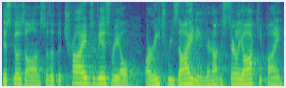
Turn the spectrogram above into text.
this goes on so that the tribes of Israel are each residing. They're not necessarily occupying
